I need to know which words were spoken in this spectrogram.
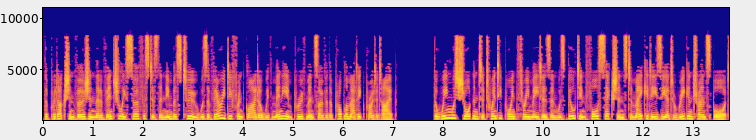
the production version that eventually surfaced as the Nimbus 2 was a very different glider with many improvements over the problematic prototype. The wing was shortened to 20.3 meters and was built in four sections to make it easier to rig and transport.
